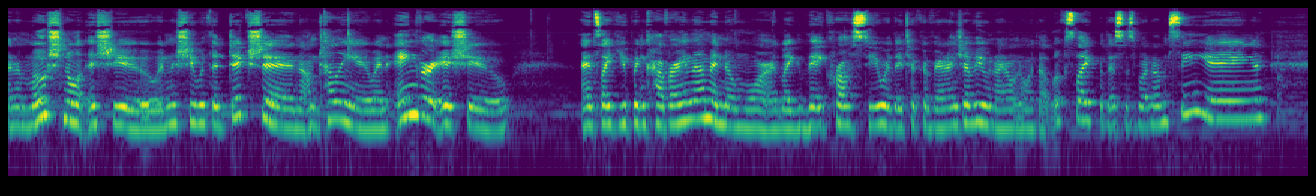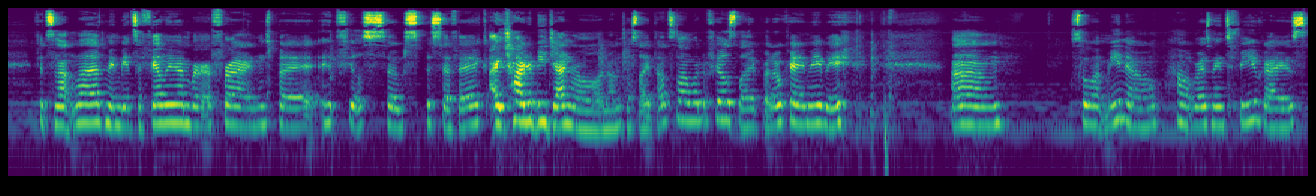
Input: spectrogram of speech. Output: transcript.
an emotional issue, an issue with addiction, I'm telling you, an anger issue. And it's like you've been covering them and no more. Like they crossed you or they took advantage of you and I don't know what that looks like, but this is what I'm seeing. If it's not love, maybe it's a family member or a friend, but it feels so specific. I try to be general and I'm just like, that's not what it feels like, but okay, maybe. Um, so let me know how it resonates for you guys.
